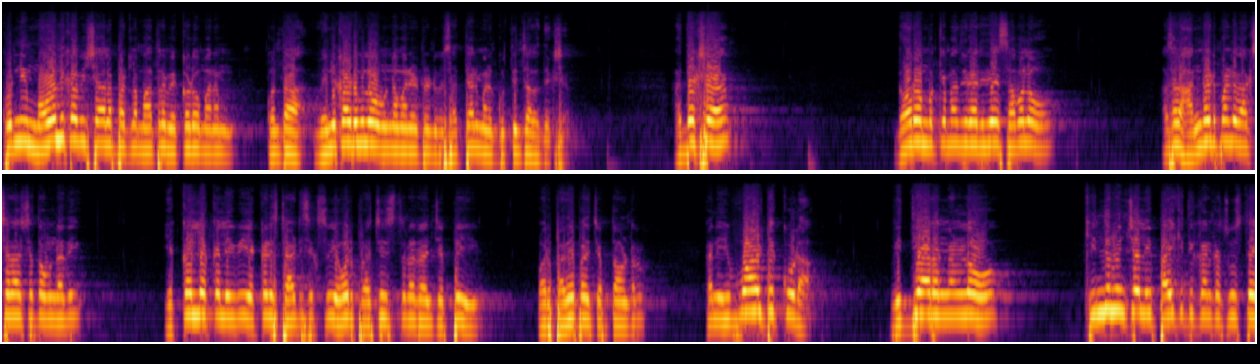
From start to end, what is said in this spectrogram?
కొన్ని మౌలిక విషయాల పట్ల మాత్రం ఎక్కడో మనం కొంత వెనుకడుగులో ఉన్నామనేటువంటి సత్యాన్ని మనం గుర్తించాలి అధ్యక్ష. అధ్యక్ష గౌరవ ముఖ్యమంత్రి గారు ఇదే సభలో అసలు హండ్రెడ్ పర్సెంట్ అక్షరాస్యత ఉన్నది. ఎక్కడి లెక్కలు ఇవి ఎక్కడి స్టాటిస్టిక్స్ ఎవరు ప్రచురిస్తున్నారు అని చెప్పి వారు పదే పదే చెప్తూ ఉంటారు. కానీ ఇవాటికి కూడా విద్యారంగంలో కింది నుంచి వెళ్ళి పైకి కనుక చూస్తే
